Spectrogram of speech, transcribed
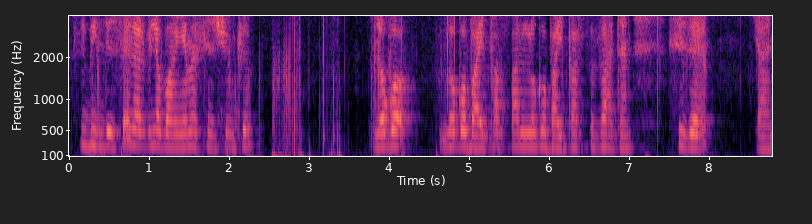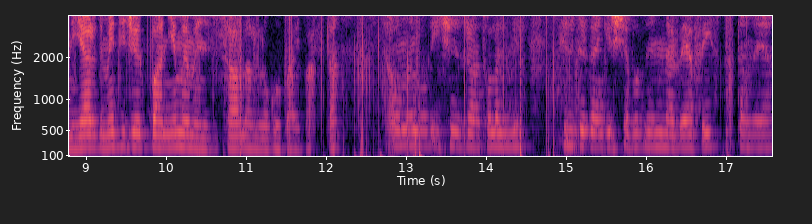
Sizi bildirseler bile ban yemezsiniz çünkü logo logo bypass var. Logo bypass da zaten size yani yardım edecek ban yememenizi sağlar logo bypass'ta. Ya ondan dolayı içiniz rahat olabilir. Twitter'dan giriş yapabilirler veya Facebook'tan veya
